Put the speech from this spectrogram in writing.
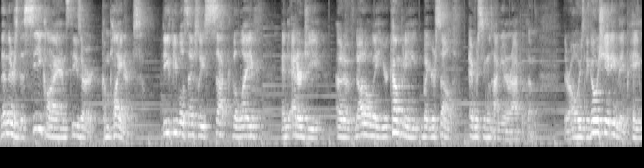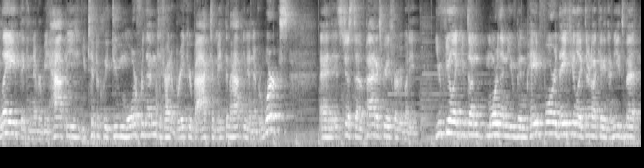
Then there's the C clients, these are complainers. These people essentially suck the life and energy out of not only your company, but yourself every single time you interact with them. They're always negotiating, they pay late, they can never be happy. You typically do more for them to try to break your back to make them happy and it never works. And it's just a bad experience for everybody. You feel like you've done more than you've been paid for, they feel like they're not getting their needs met.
